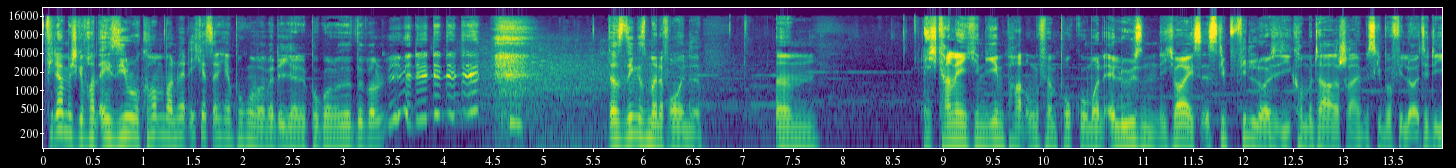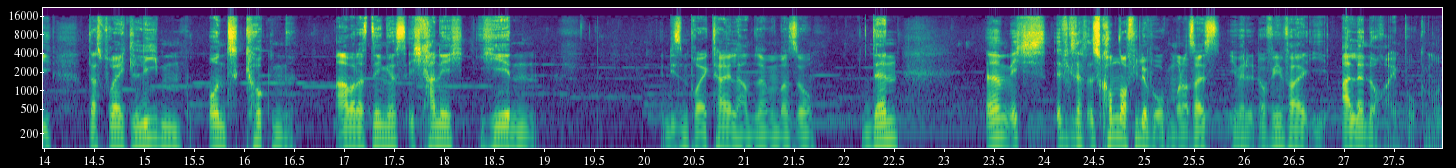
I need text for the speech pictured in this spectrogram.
viele haben mich gefragt, ey Zero, komm, wann werde ich jetzt endlich ein Pokémon? Wann werde ich ein Pokémon? Das Ding ist, meine Freunde, ähm, ich kann nicht in jedem Part ungefähr ein Pokémon erlösen. Ich weiß, es gibt viele Leute, die Kommentare schreiben. Es gibt auch viele Leute, die das Projekt lieben und gucken. Aber das Ding ist, ich kann nicht jeden in diesem Projekt teilhaben, sagen wir mal so. Denn, ähm, ich, wie gesagt, es kommen noch viele Pokémon. Das heißt, ihr werdet auf jeden Fall alle noch ein Pokémon.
